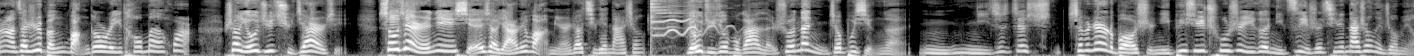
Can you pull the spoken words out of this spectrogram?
啊，在日本网购了一套漫画，上邮局取件去。收件人呢写的小杨的网名叫齐天大圣，邮局就不干了，说那你这不行啊，你你这这身份证都不好使，你必须出示一个你自己是齐天大圣的证明。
